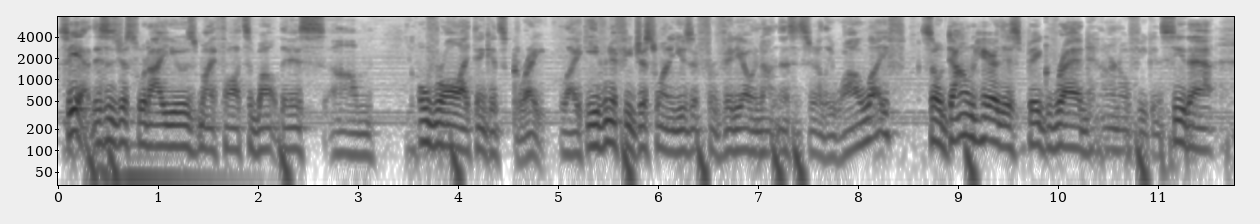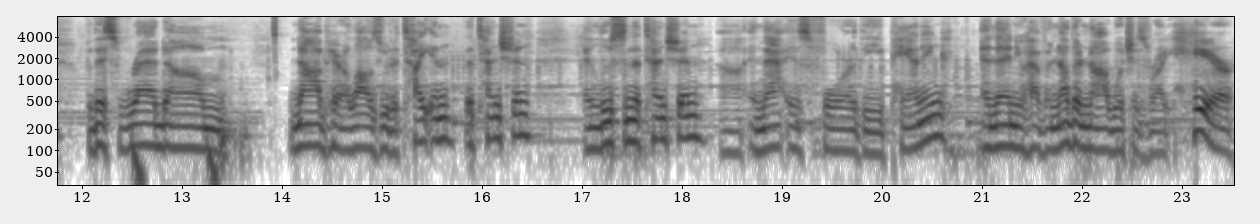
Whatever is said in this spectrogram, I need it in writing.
So yeah, this is just what I use, my thoughts about this. Um, overall, I think it's great. Like, even if you just want to use it for video and not necessarily wildlife. So down here, this big red, I don't know if you can see that, but this red um, knob here allows you to tighten the tension and loosen the tension, uh, and that is for the panning. And then you have another knob, which is right here,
